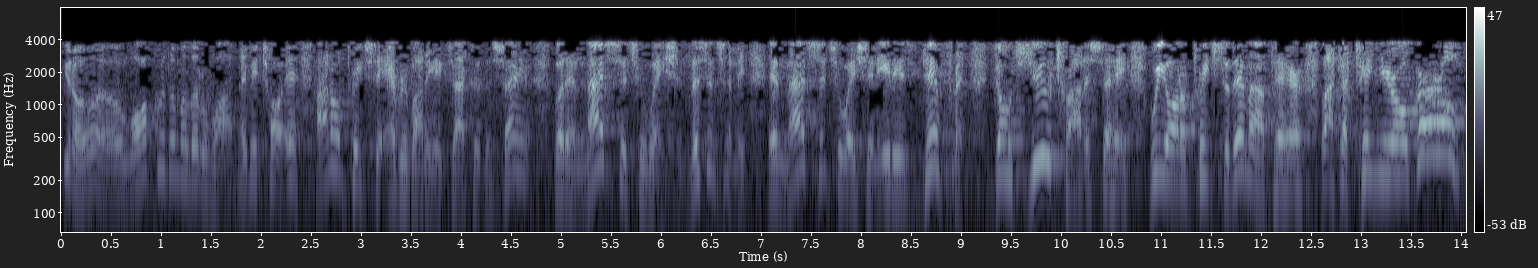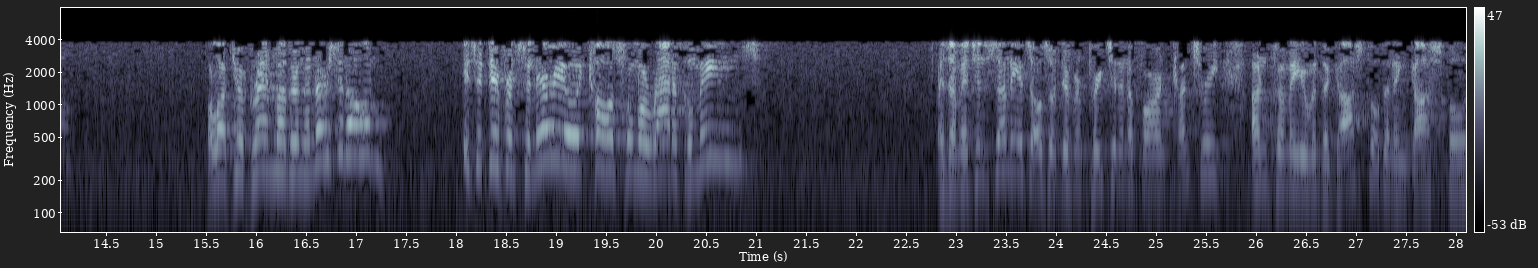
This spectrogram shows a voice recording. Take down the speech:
you know, walk with them a little while. Maybe talk. Eh, I don't preach to everybody exactly the same, but in that situation, listen to me. In that situation, it is different. Don't you try to say we ought to preach to them out there like a ten year old girl or like your grandmother in the nursing home. It's a different scenario. It calls for more radical means. As I mentioned Sunday, it's also different preaching in a foreign country, unfamiliar with the gospel, than in gospel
